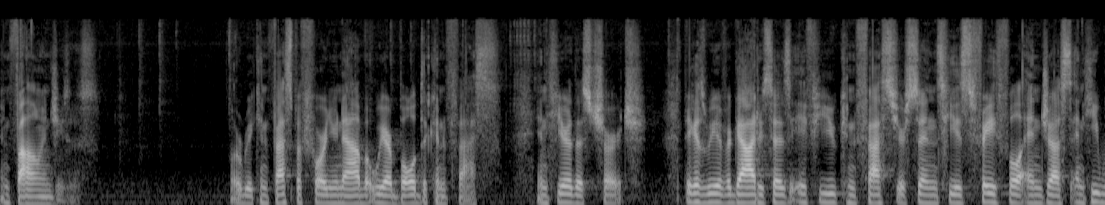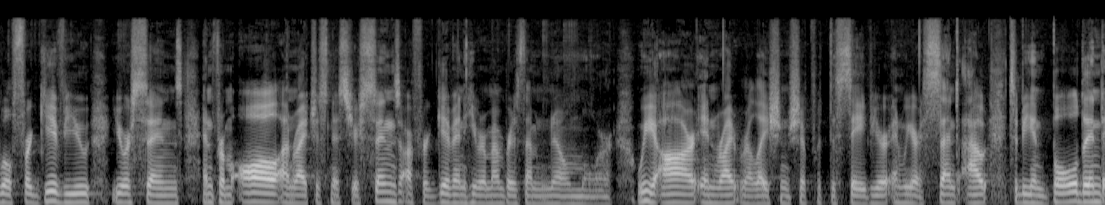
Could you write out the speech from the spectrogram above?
and following Jesus. Lord, we confess before you now, but we are bold to confess and hear this church because we have a God who says, if you confess your sins, he is faithful and just, and he will forgive you your sins. And from all unrighteousness, your sins are forgiven. He remembers them no more. We are in right relationship with the Savior, and we are sent out to be emboldened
